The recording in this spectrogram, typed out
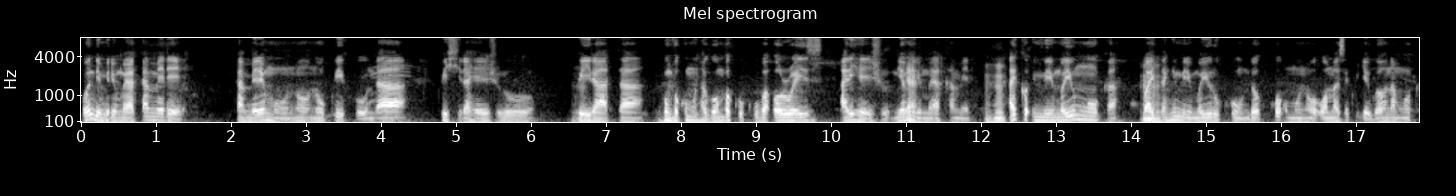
Ubundi imirimo ya kamere kamere muntu ni ukwikunda kwishyira hejuru kwirata kumva ko umuntu agomba ku- kuba always ari hejuru niyo mirimo ya kamere. Mhm, ariko imirimo y'umwuka wahita nk'imirimo y'urukundo ko umuntu wamaze kugerwaho na mwuka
